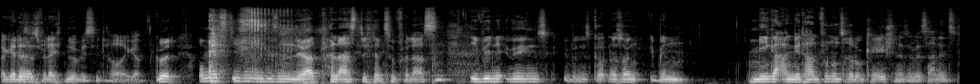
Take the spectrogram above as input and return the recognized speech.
Okay, das ist vielleicht nur ein bisschen trauriger. Gut, um jetzt diesen, diesen Nerdpalast wieder zu verlassen. Ich will übrigens, übrigens gerade noch sagen, ich bin mega angetan von unserer Location. Also wir sind jetzt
